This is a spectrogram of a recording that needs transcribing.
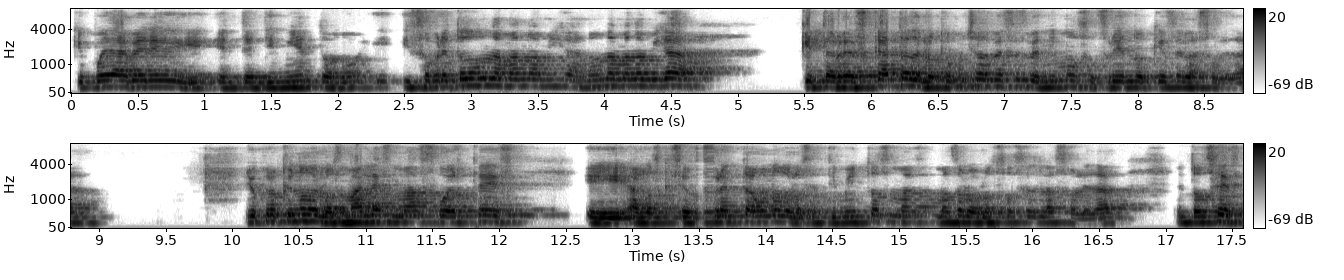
que pueda haber eh, entendimiento, ¿no? Y, sobre todo una mano amiga, ¿no? Una mano amiga que te rescata de lo que muchas veces venimos sufriendo, que es de la soledad. Yo creo que uno de los males más fuertes eh, a los que se enfrenta uno de los sentimientos más, más dolorosos es la soledad. Entonces,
